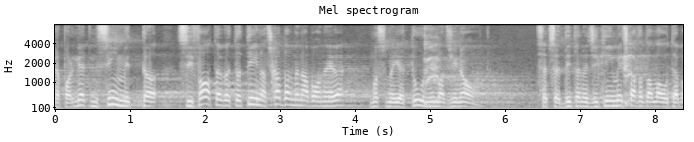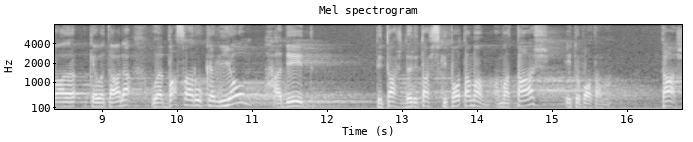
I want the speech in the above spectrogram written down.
nëpërmjet mësimit të sifateve të tina çka don me na bë neve? Mos me jetu në imagjinat. Sepse ditën e gjykimit çka thot Allahu tebareke ve teala? Wa basarukal yawm hadid. Ti tash deri tash s'ki pa tamam, ama tash je tu pa tamam. Tash,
